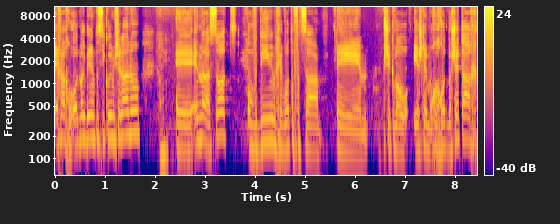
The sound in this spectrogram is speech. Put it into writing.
איך אנחנו עוד מגדירים את הסיכויים שלנו? אין מה לעשות, עובדים עם חברות הפצה שכבר יש להם הוכחות בשטח,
